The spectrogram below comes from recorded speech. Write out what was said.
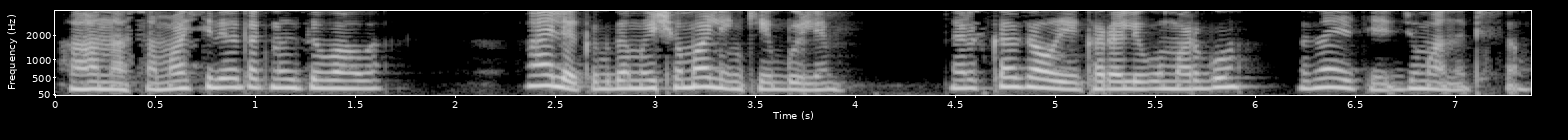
А она сама себя так называла. Аля, когда мы еще маленькие были, рассказала ей королеву Марго. Знаете, Дюма написал.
